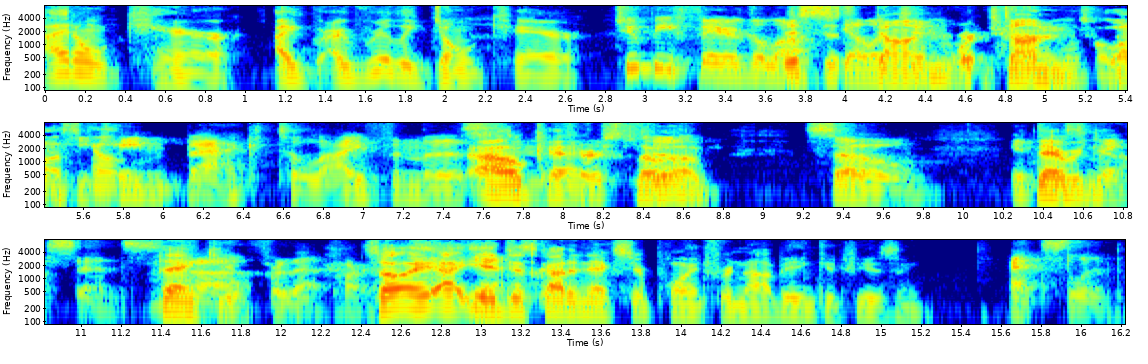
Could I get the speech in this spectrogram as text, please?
I don't care. I, I really don't care. To be fair, the This Lost is Skeleton done. We're done with the when Lost he Skeleton. came back to life in the, Oh, in the first So, uh, film. So it there does make sense. Thank uh, you. for that part. So I, I, Yeah. you just got an extra point for not being confusing. Excellent.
